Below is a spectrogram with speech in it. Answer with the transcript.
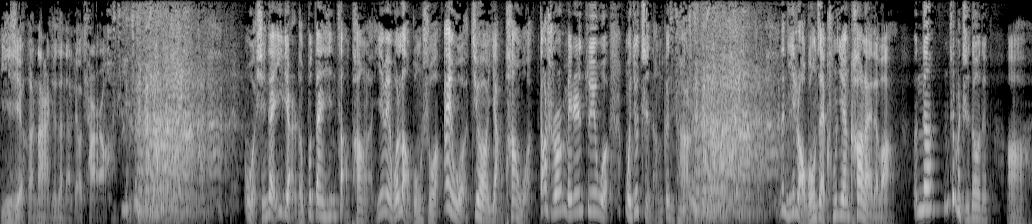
一姐和那就在那聊天啊。我现在一点都不担心长胖了，因为我老公说爱我就要养胖我，到时候没人追我，我就只能跟他了。那你老公在空间看来的吧？嗯呐，你怎么知道的啊？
